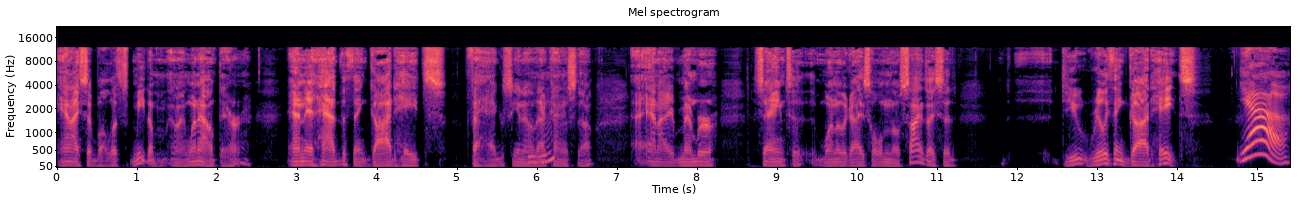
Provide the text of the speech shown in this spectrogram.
And I said, "Well, let's meet them." And I went out there, and it had the thing, "God hates fags," you know, that mm-hmm. kind of stuff. And I remember saying to one of the guys holding those signs, I said, "Do you really think God hates?" Yeah.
